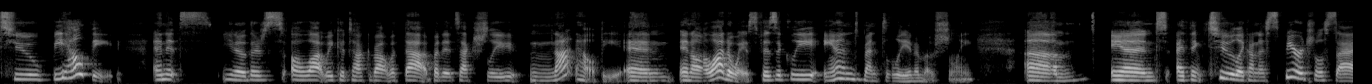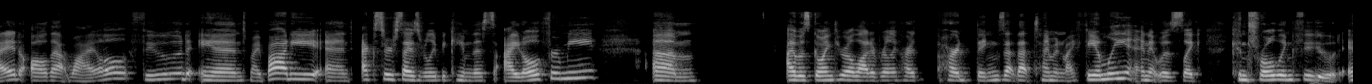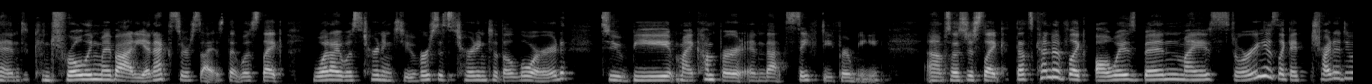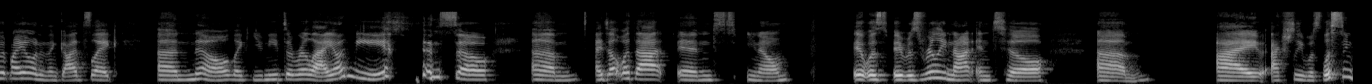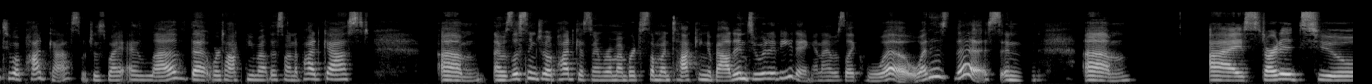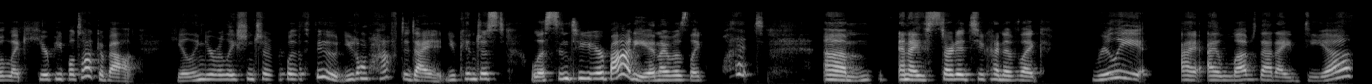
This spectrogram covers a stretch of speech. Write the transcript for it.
to be healthy. And it's, you know, there's a lot we could talk about with that, but it's actually not healthy and in a lot of ways, physically and mentally and emotionally. Um, and I think too, like on a spiritual side, all that while, food and my body and exercise really became this idol for me. Um, I was going through a lot of really hard hard things at that time in my family and it was like controlling food and controlling my body and exercise that was like what I was turning to versus turning to the Lord to be my comfort and that safety for me. Um, so it's just like that's kind of like always been my story is like I try to do it my own and then God's like uh no like you need to rely on me and so um I dealt with that and you know it was it was really not until um, I actually was listening to a podcast, which is why I love that we're talking about this on a podcast. Um, I was listening to a podcast and I remembered someone talking about intuitive eating, and I was like, "Whoa, what is this?" And um, I started to like hear people talk about healing your relationship with food. You don't have to diet; you can just listen to your body. And I was like, "What?" Um, and I started to kind of like really, I I loved that idea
